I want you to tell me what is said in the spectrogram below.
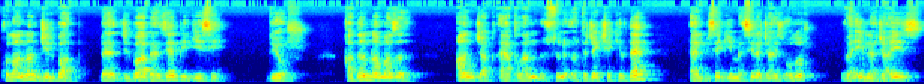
kullanılan cilbap, ben, cilbaba benzeyen bir giysi diyor. Kadının namazı ancak ayaklarının üstünü örtecek şekilde elbise giymesiyle caiz olur ve illa caiz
